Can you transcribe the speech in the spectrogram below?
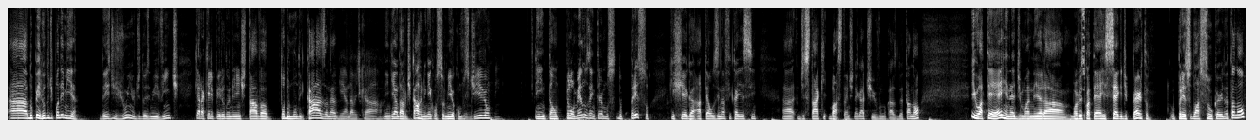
a, do período de pandemia. desde junho de 2020, que era aquele período onde a gente estava todo mundo em casa, né? Ninguém andava de carro. Ninguém andava de carro, ninguém consumia combustível. Sim. Então, pelo menos em termos do preço que chega até a usina, fica esse uh, destaque bastante negativo no caso do etanol. E o ATR, né, de maneira. Uma vez que o ATR segue de perto o preço do açúcar e do etanol,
